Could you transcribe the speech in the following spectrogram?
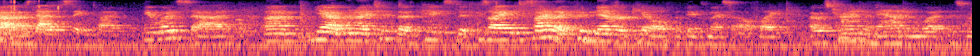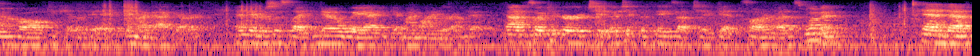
Yeah. sad at the same time. It was sad. Um, yeah, when I took the pigs to, because I decided I could never kill the pigs myself. Like, I was trying to imagine what this would involve to kill a pig in my backyard. And there was just like no way I could get my mind around it. Um, so I took her to, I took the pigs up to get slaughtered by this woman. And uh,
